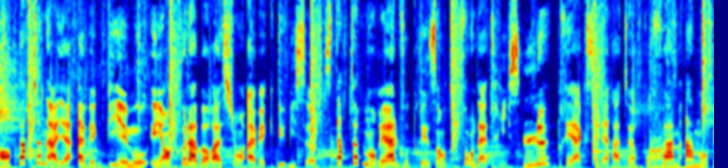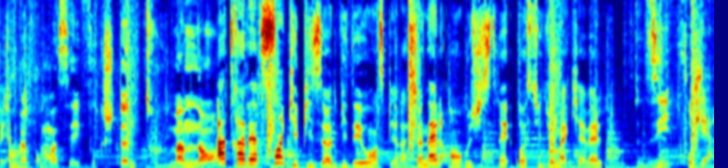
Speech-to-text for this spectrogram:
En partenariat avec BMO et en collaboration avec Ubisoft, Startup Montréal vous présente Fondatrice, le préaccélérateur pour femmes à Montréal. Ben pour moi, c'est il faut que je donne tout maintenant. À travers cinq épisodes vidéo inspirationnels enregistrés au studio Machiavel. Tu te dis, faut que j'y aille.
